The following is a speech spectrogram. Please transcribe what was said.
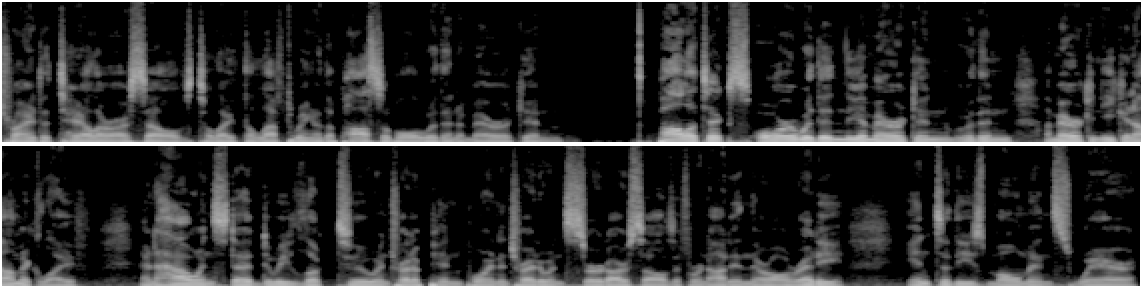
trying to tailor ourselves to like the left wing of the possible within American politics or within the American within American economic life and how instead do we look to and try to pinpoint and try to insert ourselves if we're not in there already into these moments where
